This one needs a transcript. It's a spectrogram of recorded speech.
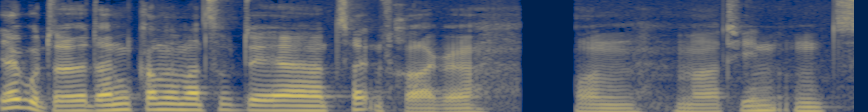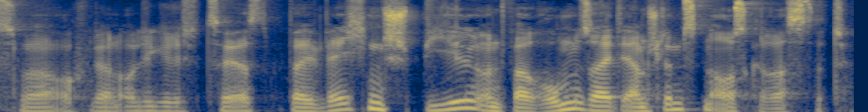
Ja gut, äh, dann kommen wir mal zu der zweiten Frage von Martin. Und zwar auch wieder an Olli gerichtet zuerst. Bei welchem Spiel und warum seid ihr am schlimmsten ausgerastet?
